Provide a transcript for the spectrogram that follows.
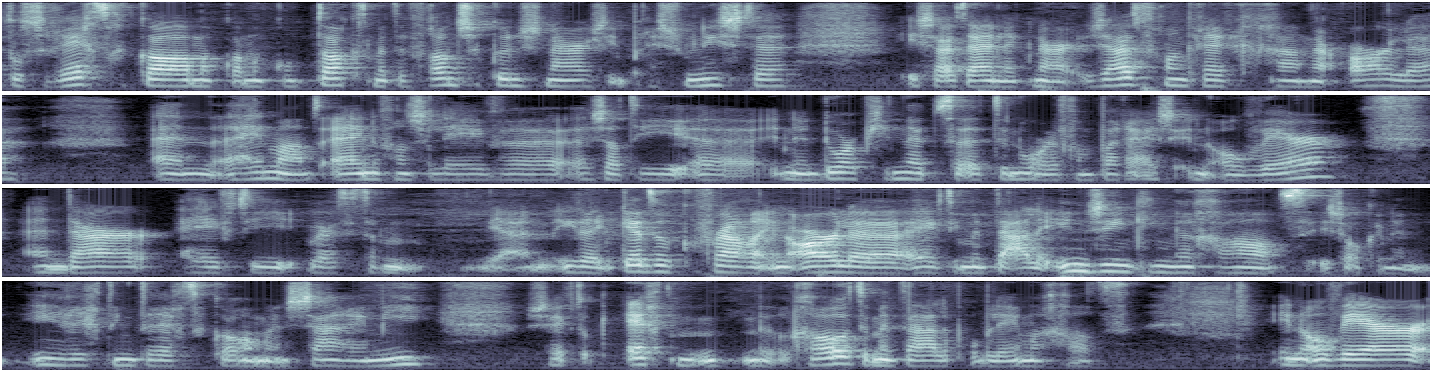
tot zijn recht gekomen. Kwam in contact met de Franse kunstenaars, impressionisten. Is uiteindelijk naar Zuid-Frankrijk gegaan, naar Arles. En helemaal aan het einde van zijn leven zat hij uh, in een dorpje net uh, ten noorden van Parijs, in Auvers. En daar heeft hij, werd het ja, iedereen kent het verhaal, in Arles heeft hij mentale inzinkingen gehad. Is ook in een inrichting terechtgekomen in Saint-Rémy. Dus heeft ook echt grote mentale problemen gehad. In Auvers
